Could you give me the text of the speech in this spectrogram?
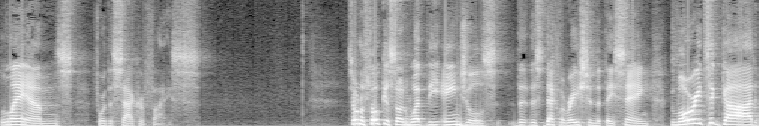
lambs for the sacrifice. So I want to focus on what the angels, the, this declaration that they sang Glory to God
